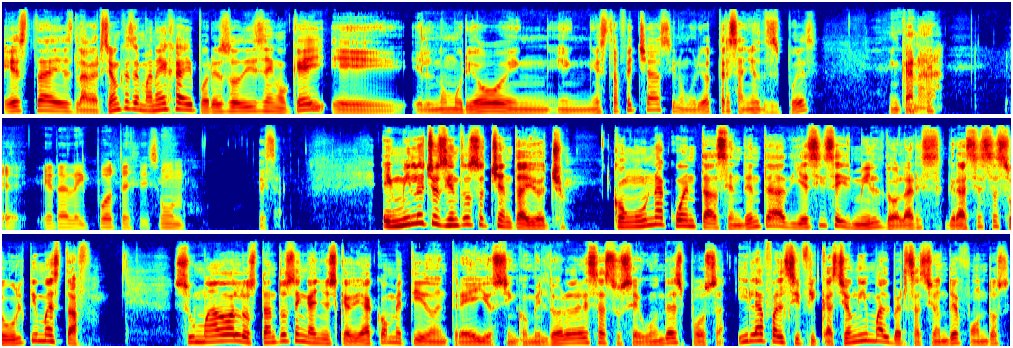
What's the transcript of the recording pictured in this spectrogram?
Esta es la versión que se maneja y por eso dicen, ok, eh, él no murió en, en esta fecha, sino murió tres años después en Canadá. E- Era la hipótesis uno. Exacto. En 1888, con una cuenta ascendente a 16 mil dólares, gracias a su última estafa, sumado a los tantos engaños que había cometido, entre ellos 5 mil dólares a su segunda esposa y la falsificación y malversación de fondos,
